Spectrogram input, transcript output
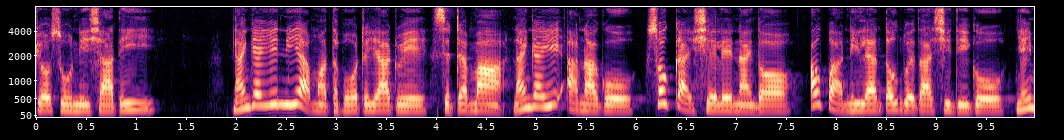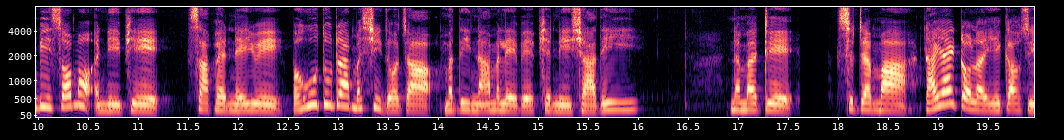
ပြောဆိုနေရှာသည် နိုင်ငံရေးနိယာမသဘောတရားတွေစစ်တပ်မှနိုင်ငံရေးအာဏာကိုစုပ်ကိုင်ရှယ်လဲနိုင်သော အောက်ပါနီလန်သုံးသွဲသားရှိသည်ကိုငြိမ်ပြီးစောမောင်အနေဖြင့်စာဖက်နေ၍ဘ ഹു တုတမရှိသောကြောင့်မတိနားမလဲပဲဖြစ်နေရှာသည်နံပါတ်1စစ်တပ်မှဓာတ်ရိုက်တော်လှန်ရေးကောက်စီ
